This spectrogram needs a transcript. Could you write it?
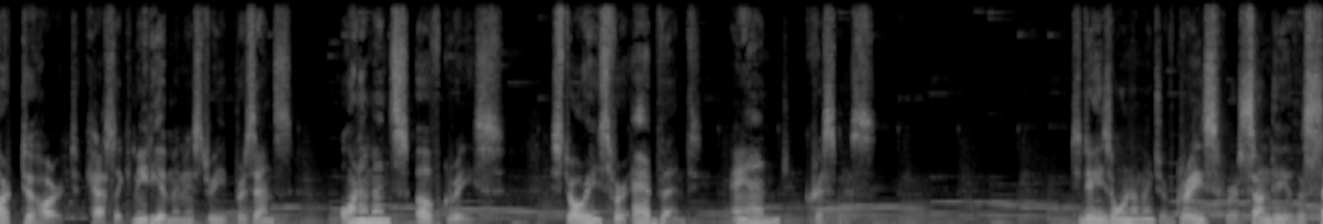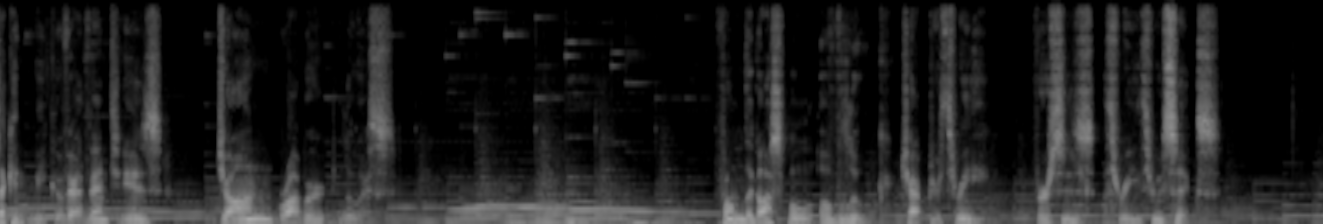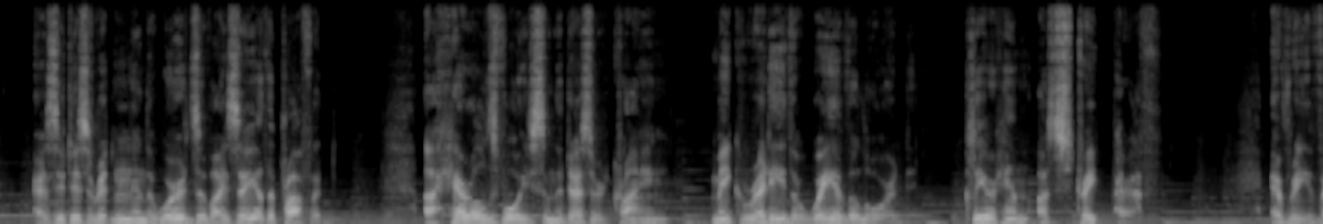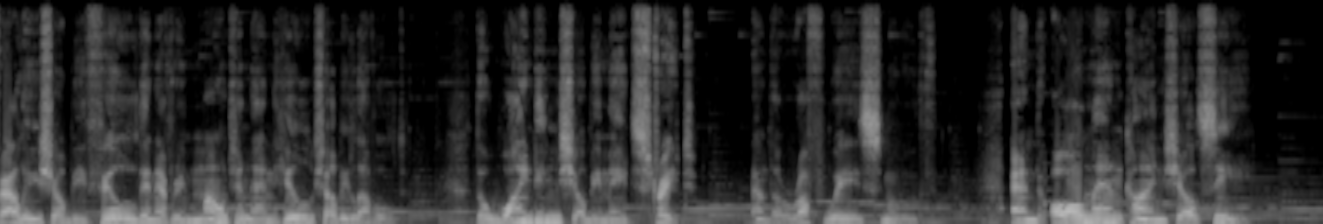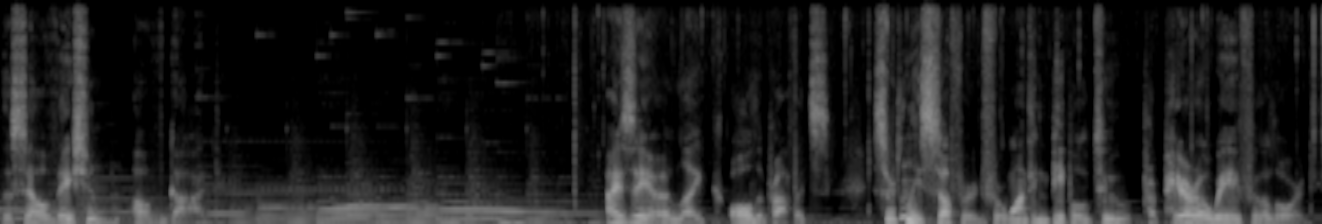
Heart to Heart Catholic Media Ministry presents Ornaments of Grace Stories for Advent and Christmas. Today's ornament of grace for Sunday of the second week of Advent is John Robert Lewis. From the Gospel of Luke, chapter 3, verses 3 through 6. As it is written in the words of Isaiah the prophet, a herald's voice in the desert crying, Make ready the way of the Lord, clear him a straight path. Every valley shall be filled, and every mountain and hill shall be leveled. The windings shall be made straight, and the rough ways smooth. And all mankind shall see the salvation of God. Isaiah, like all the prophets, certainly suffered for wanting people to prepare a way for the Lord.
